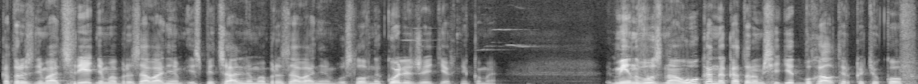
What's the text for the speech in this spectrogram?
который занимается средним образованием и специальным образованием, условно, колледжи и техникумы. Минвузнаука, на котором сидит бухгалтер Катюков,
